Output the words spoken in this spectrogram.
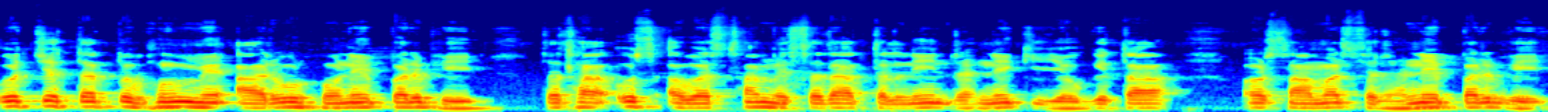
उच्च तत्वभूमि में आरूढ़ होने पर भी तथा उस अवस्था में सदा तल्लीन रहने की योग्यता और सामर्थ्य रहने पर भी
